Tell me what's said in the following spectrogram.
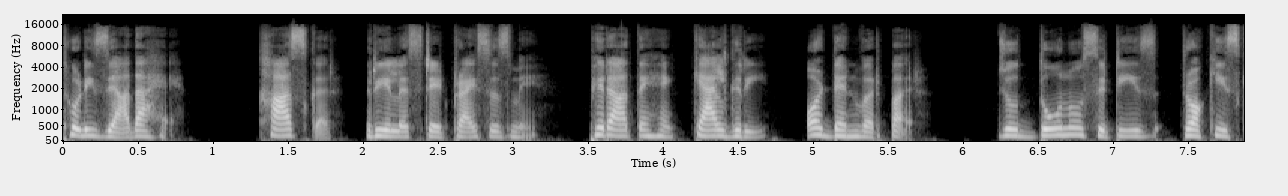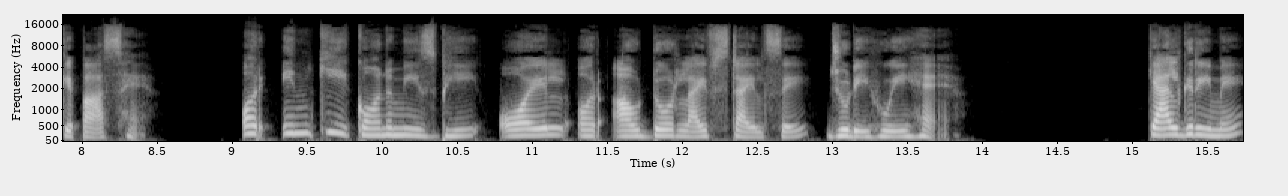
थोड़ी ज़्यादा है, खासकर रियल एस्टेट प्राइसेस में। फिर आते हैं कैलगरी और डेनवर पर। जो दोनों सिटीज़ रॉकीज के पास हैं। और इनकी इकोनॉमीज भी ऑयल और आउटडोर लाइफस्टाइल से जुड़ी हुई हैं। कैलगरी में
